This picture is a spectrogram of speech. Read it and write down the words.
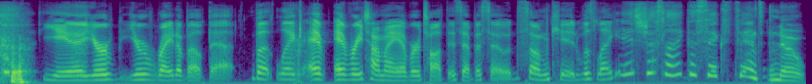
yeah, you're you're right about that. But like ev- every time I ever taught this episode, some kid was like, "It's just like the Sixth Sense." No.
